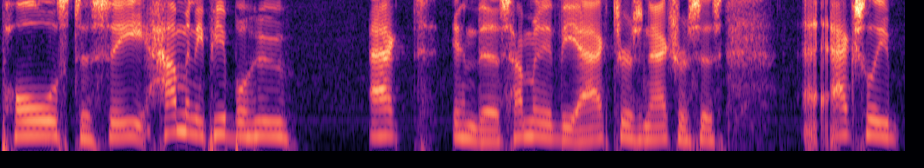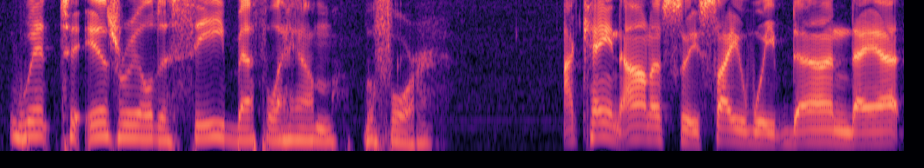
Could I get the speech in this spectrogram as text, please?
polls to see how many people who act in this, how many of the actors and actresses actually went to Israel to see Bethlehem before? I can't honestly say we've done that,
